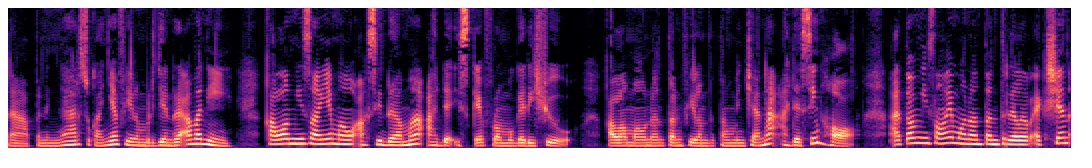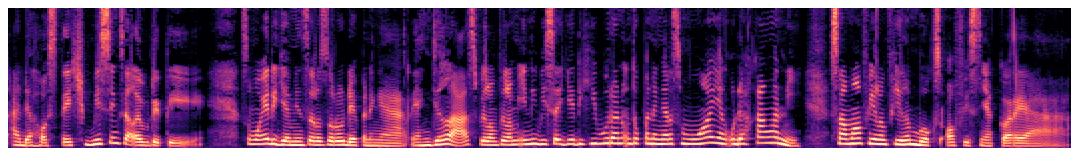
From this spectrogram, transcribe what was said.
Nah, pendengar sukanya film bergenre apa nih? Kalau misalnya mau aksi drama, ada Escape from Mogadishu. Kalau mau nonton film tentang bencana, ada Sing. Atau misalnya mau nonton thriller action, ada Hostage Missing Celebrity. Semuanya dijamin seru-seru seru deh pendengar. Yang jelas, film-film ini bisa jadi hiburan untuk pendengar semua yang udah kangen nih sama film-film box office-nya Korea.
